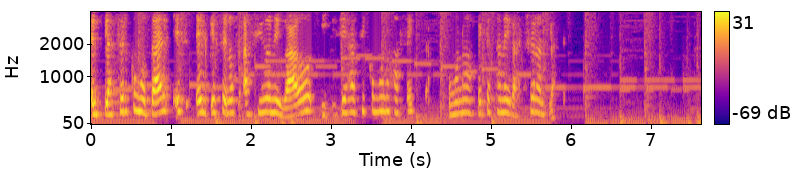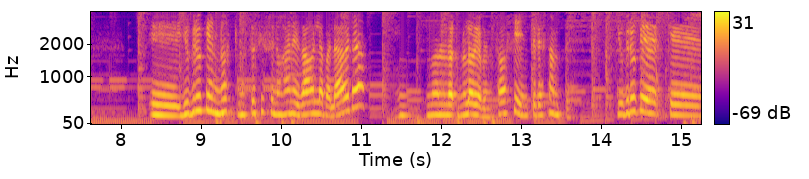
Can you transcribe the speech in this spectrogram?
el placer como tal es el que se nos ha sido negado y si es así, ¿cómo nos afecta? ¿Cómo nos afecta esta negación al placer? Eh, yo creo que no, no sé si se nos ha negado la palabra, no, lo- no lo había pensado, sí, interesante. Yo creo que, que,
